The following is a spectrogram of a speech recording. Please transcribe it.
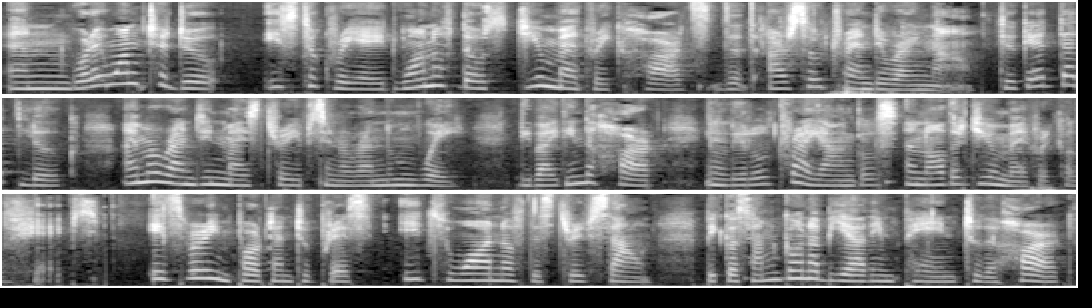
and what I want to do is to create one of those geometric hearts that are so trendy right now. To get that look, I'm arranging my strips in a random way, dividing the heart in little triangles and other geometrical shapes. It's very important to press each one of the strips down because I'm gonna be adding paint to the heart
